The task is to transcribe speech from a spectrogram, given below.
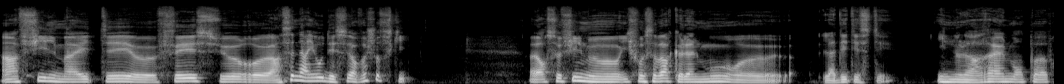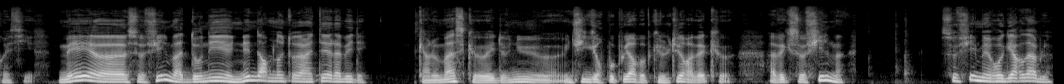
un film a été euh, fait sur euh, un scénario des sœurs Wachowski alors ce film, euh, il faut savoir que Alan Moore euh, l'a détesté. Il ne l'a réellement pas apprécié. Mais euh, ce film a donné une énorme notoriété à la BD. Car le masque est devenu une figure populaire pop culture avec, avec ce film. Ce film est regardable.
